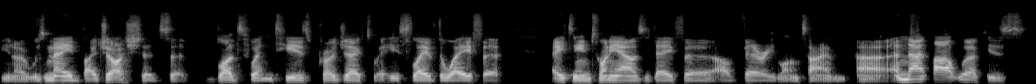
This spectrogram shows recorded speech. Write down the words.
you know was made by Josh. It's a blood, sweat, and tears project where he slaved away for 18, 20 hours a day for a very long time. Uh, and that artwork is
